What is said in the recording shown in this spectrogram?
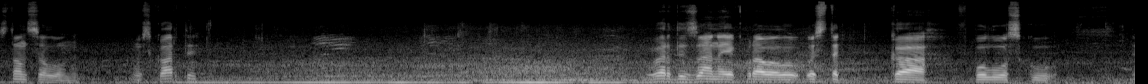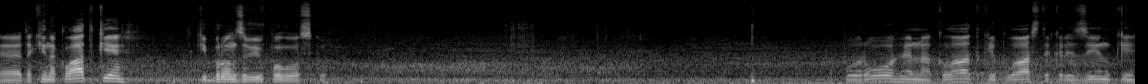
Стан салону. Ось карти. Вердизайна, як правило, ось така в полоску, е, такі накладки, такі бронзові в полоску. Пороги, накладки, пластик, резинки,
